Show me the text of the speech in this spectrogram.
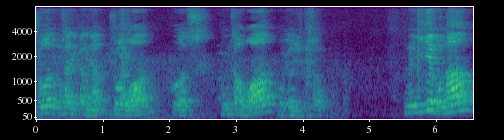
주어 동사니까 그냥 주어 원 플러스 동사 원뭐 이런 식으로 써. 근데 이게 뭐다?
